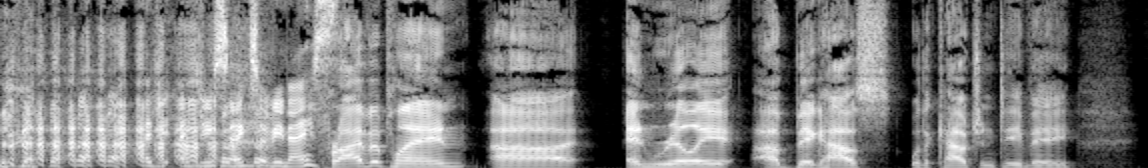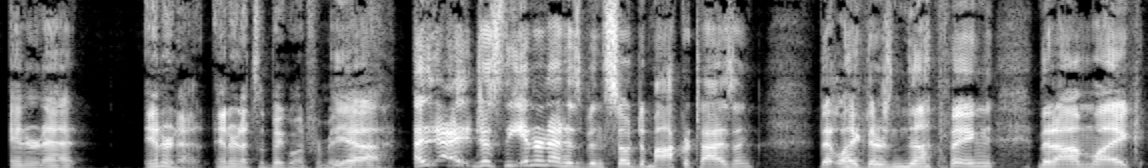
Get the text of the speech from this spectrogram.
A, G- a G6 would be nice. private plane, uh and really a big house with a couch and TV, internet. Internet. Internet's a big one for me. Yeah. I, I just the internet has been so democratizing that like there's nothing that I'm like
